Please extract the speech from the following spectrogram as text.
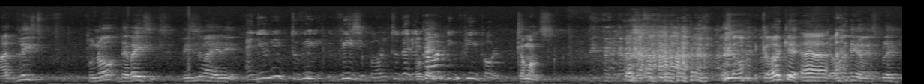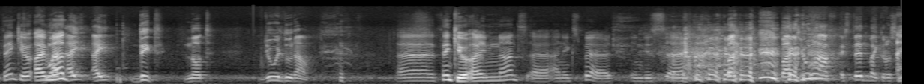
at least to know the basics. This is my idea. And you need to be visible to the Okay. recording people. Come come on, come on Okay, uh, come on here and explain. Thank you. I'm what not. I, I did not. You will do now. Uh, thank you. I'm not uh, an expert in this. Uh, but, but you have a STED microscope.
